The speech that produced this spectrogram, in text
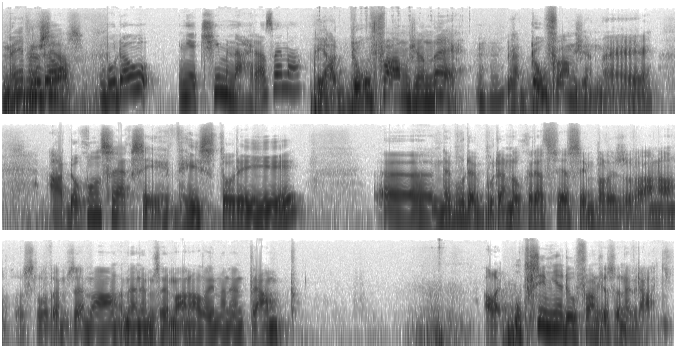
ne, budou, budou něčím nahrazena? Já doufám, že ne. Uh-huh. Já doufám, že ne. A dokonce jaksi v historii eh, nebude budanokracie symbolizována slovem Zeman, jménem Zeman, ale jménem Trump. Ale upřímně doufám, že se nevrátí.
